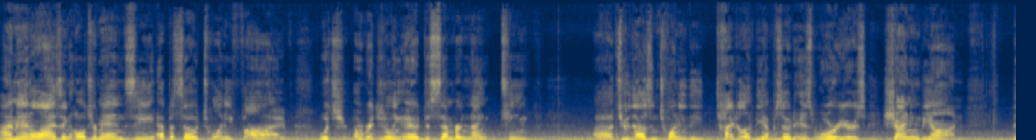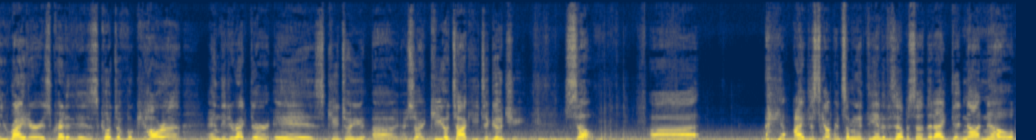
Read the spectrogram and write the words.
I'm analyzing Ultraman Z, episode 25, which originally aired December 19th, uh, 2020. The title of the episode is Warriors Shining Beyond. The writer is credited as Kota Fukihara, and the director is Kyoto, uh, sorry, Kiyotaka Taguchi. So, uh, I discovered something at the end of this episode that I did not know,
